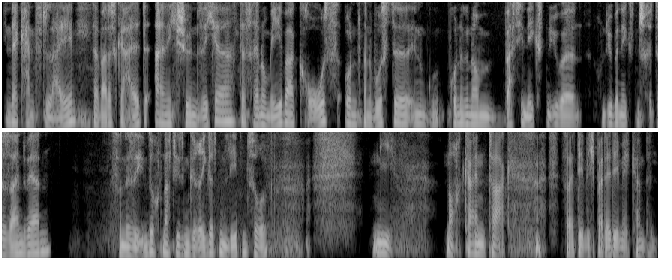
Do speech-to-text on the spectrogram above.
in der Kanzlei, da war das Gehalt eigentlich schön sicher, das Renommee war groß und man wusste im Grunde genommen, was die nächsten über und übernächsten Schritte sein werden? So eine Sehnsucht nach diesem geregelten Leben zurück? Nie. Noch keinen Tag, seitdem ich bei der Demekan bin.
